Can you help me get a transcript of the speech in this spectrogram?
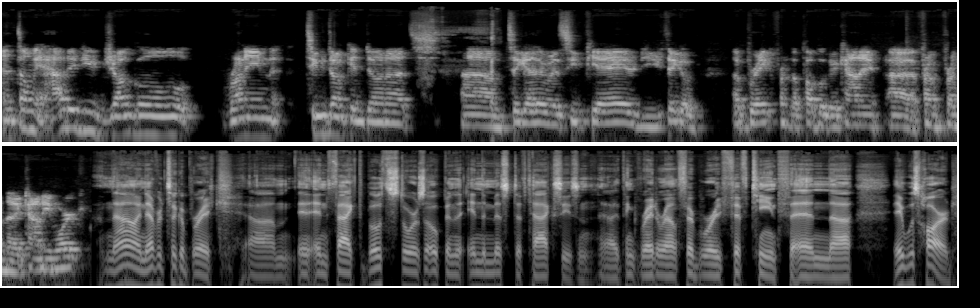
And tell me how did you juggle running two dunkin donuts um, together with cpa or do you think of a break from the public accounting uh, from from the accounting work? No, I never took a break. Um, in, in, fact, both stores opened in the midst of tax season. I think right around February fifteenth, and uh, it was hard.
